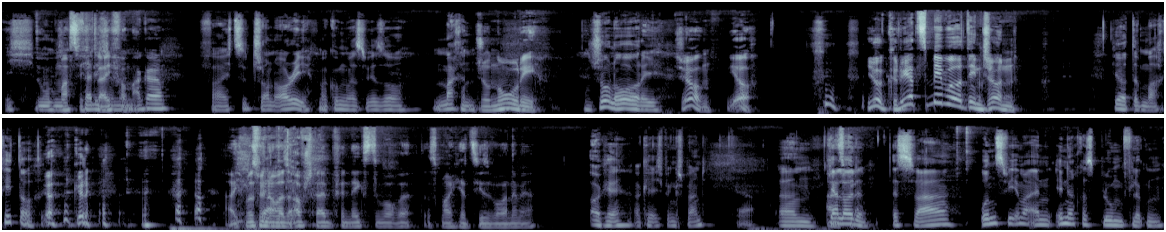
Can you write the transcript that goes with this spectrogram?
ich Du mach machst dich gleich vom Acker. Fahre ich zu John Ori. Mal gucken, was wir so machen. Jonori. John Ori. John, ja. Ja, grüß mich den John. Ja, dann mach ich doch. Ja. Aber ich muss mir Ja, noch was okay. aufschreiben für nächste Woche. Das mache ich jetzt diese Woche nicht mehr. Okay, okay, ich bin gespannt. Ja. Ähm, ja, Leute, es war uns wie immer ein inneres Blumenpflücken,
